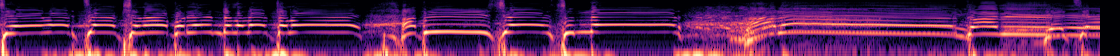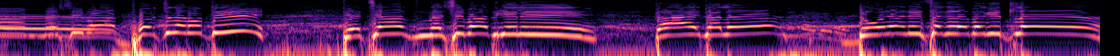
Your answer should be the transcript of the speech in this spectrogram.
शेवटच्या क्षणापर्यंत लढत चालू अतिशय सुंदर. आणि नशिबात फॉर्च्युनर होती. त्याच्याच नशिबात गेली. काय झालं? डोळ्याने सगळं बघितलं.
